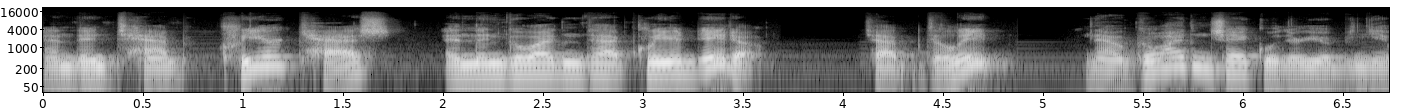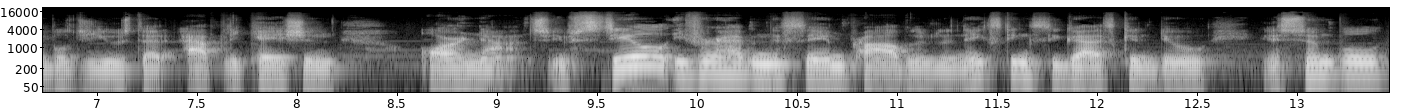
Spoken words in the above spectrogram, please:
and then tap clear cache and then go ahead and tap clear data. Tap delete. Now go ahead and check whether you're being able to use that application or not. If still, if you're having the same problem, the next things you guys can do is simple.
